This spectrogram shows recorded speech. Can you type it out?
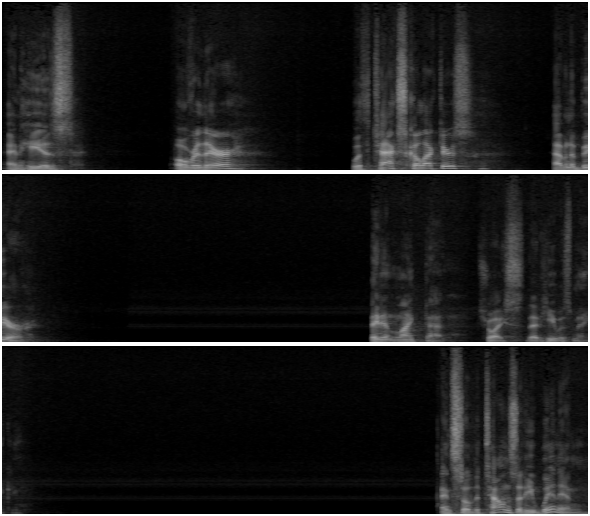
and he is over there with tax collectors having a beer. They didn't like that choice that he was making. And so the towns that he went in,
